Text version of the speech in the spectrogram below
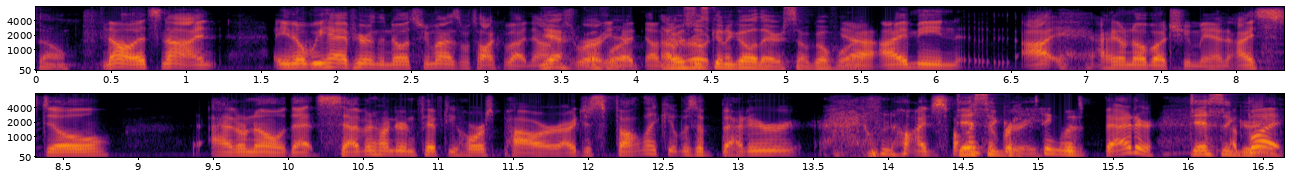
So No, it's not. And you know, we have here in the notes. We might as well talk about it now because go we're already head down I was road. just going to go there, so go for yeah, it. Yeah, I mean, I I don't know about you, man. I still, I don't know that 750 horsepower. I just felt like it was a better. I don't know. I just felt Disagree. like the racing was better. Disagree. But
